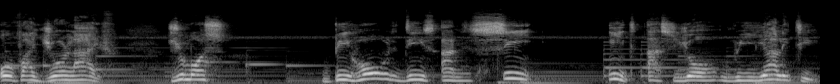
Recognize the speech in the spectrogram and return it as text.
over your life. You must behold this and see it as your reality.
